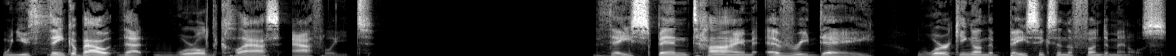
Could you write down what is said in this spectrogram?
When you think about that world class athlete, they spend time every day working on the basics and the fundamentals.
